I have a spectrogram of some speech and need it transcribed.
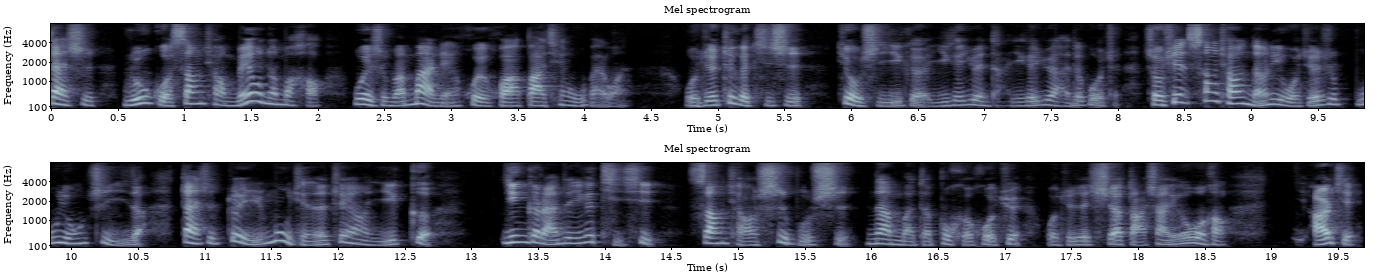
但是如果桑乔没有那么好，为什么曼联会花八千五百万？我觉得这个其实就是一个一个愿打一个愿挨的过程。首先，桑乔的能力我觉得是毋庸置疑的，但是对于目前的这样一个英格兰的一个体系，桑乔是不是那么的不可或缺？我觉得是要打上一个问号。而且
